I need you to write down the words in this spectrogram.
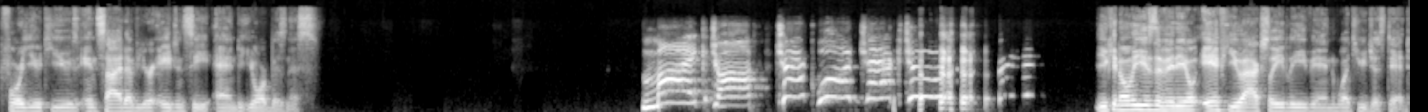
for you to use inside of your agency and your business. Mic drop, check one, check two. you can only use the video if you actually leave in what you just did.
